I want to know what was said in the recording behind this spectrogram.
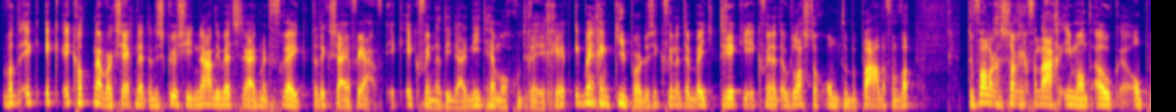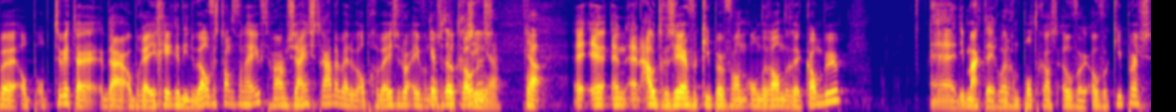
Want ik, ik, ik had, nou, wat ik zeg net, een discussie na die wedstrijd met Freek. Dat ik zei van ja, ik, ik vind dat hij daar niet helemaal goed reageert. Ik ben geen keeper, dus ik vind het een beetje tricky. Ik vind het ook lastig om te bepalen van wat. Toevallig zag ik vandaag iemand ook op, eh, op, op Twitter daarop reageren die er wel verstand van heeft. Harm Zijnstra, daar werden we op gewezen door een van ik heb onze patronen. gezien, ja. ja. Eh, eh, Een, een oud reservekeeper van onder andere Cambuur. Eh, die maakt tegenwoordig een podcast over, over keepers.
